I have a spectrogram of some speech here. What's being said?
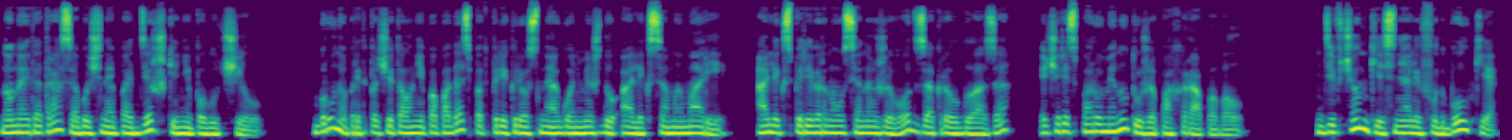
но на этот раз обычной поддержки не получил. Бруно предпочитал не попадать под перекрестный огонь между Алексом и Мари. Алекс перевернулся на живот, закрыл глаза и через пару минут уже похрапывал. Девчонки сняли футболки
